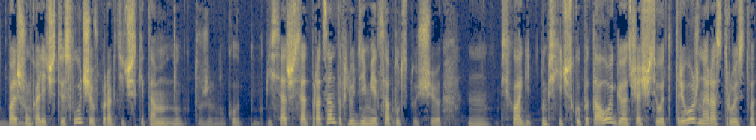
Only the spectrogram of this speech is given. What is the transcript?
в большом количестве случаев, практически там ну, тоже около 50-60% люди имеют сопутствующую психологи... ну, психическую патологию, а чаще всего это тревожное расстройство,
